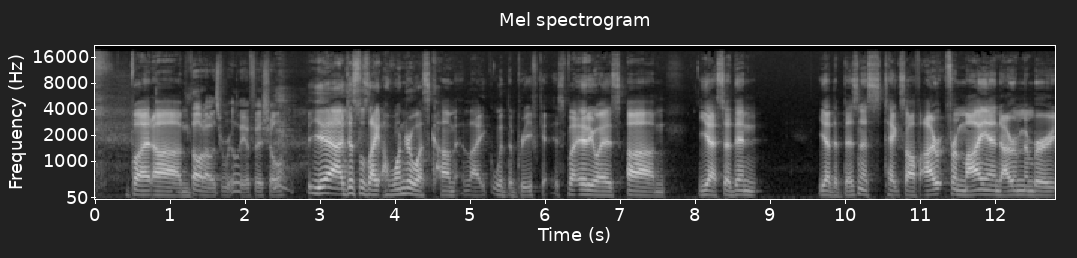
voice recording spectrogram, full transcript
but um, Thought I was really official. yeah, I just was like, I wonder what's coming, like with the briefcase. But anyways, um, yeah. So then, yeah, the business takes off. I from my end, I remember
